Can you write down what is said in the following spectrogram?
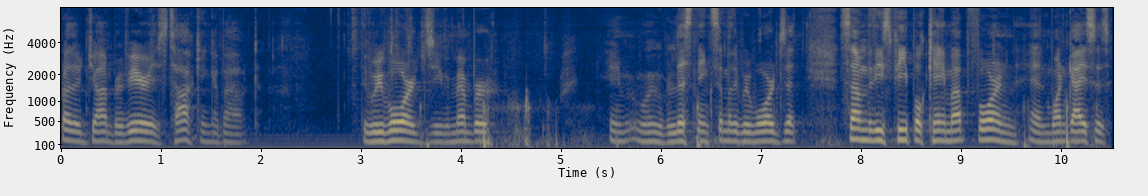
Brother John Bevere is talking about. The rewards. You remember, and we were listening some of the rewards that some of these people came up for, and, and one guy says,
